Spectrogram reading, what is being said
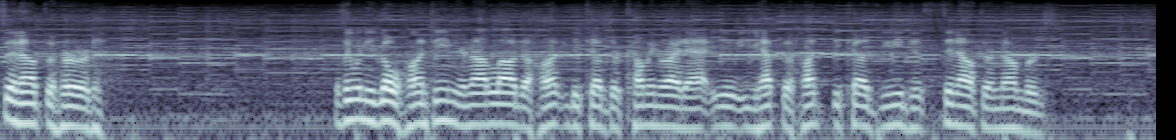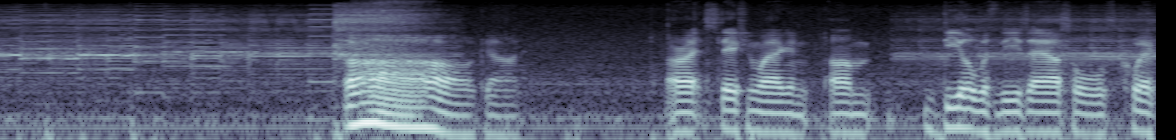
Send out the herd. It's like when you go hunting, you're not allowed to hunt because they're coming right at you. You have to hunt because you need to thin out their numbers. Oh, God. Alright, station wagon. Um, deal with these assholes quick.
